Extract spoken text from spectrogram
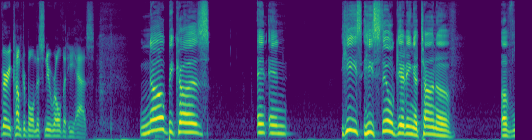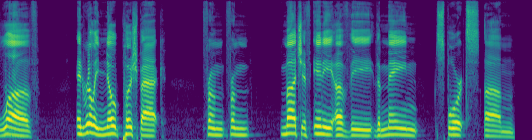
very comfortable in this new role that he has. No, because and and he's he's still getting a ton of of love and really no pushback from from much if any of the the main sports um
